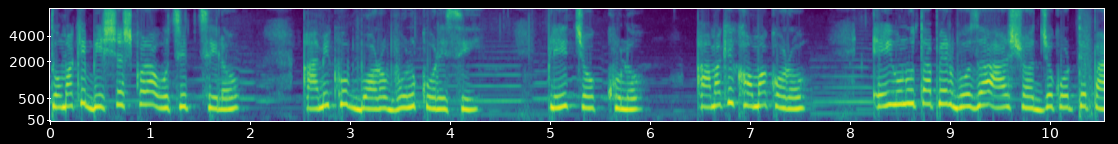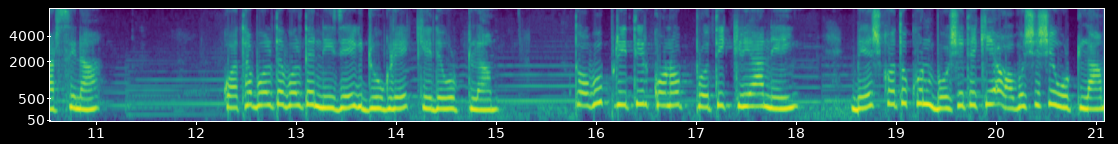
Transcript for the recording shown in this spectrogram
তোমাকে বিশ্বাস করা উচিত ছিল। আমি খুব বড় ভুল করেছি। প্লিজ চোখ খুলো। আমাকে ক্ষমা করো। এই অনুতাপের বোঝা আর সহ্য করতে পারছি না। কথা বলতে বলতে নিজেই ডুগরে কেঁদে উঠলাম। তবু প্রীতির কোনো প্রতিক্রিয়া নেই। বেশ কতক্ষণ বসে থেকে অবশেষে উঠলাম,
